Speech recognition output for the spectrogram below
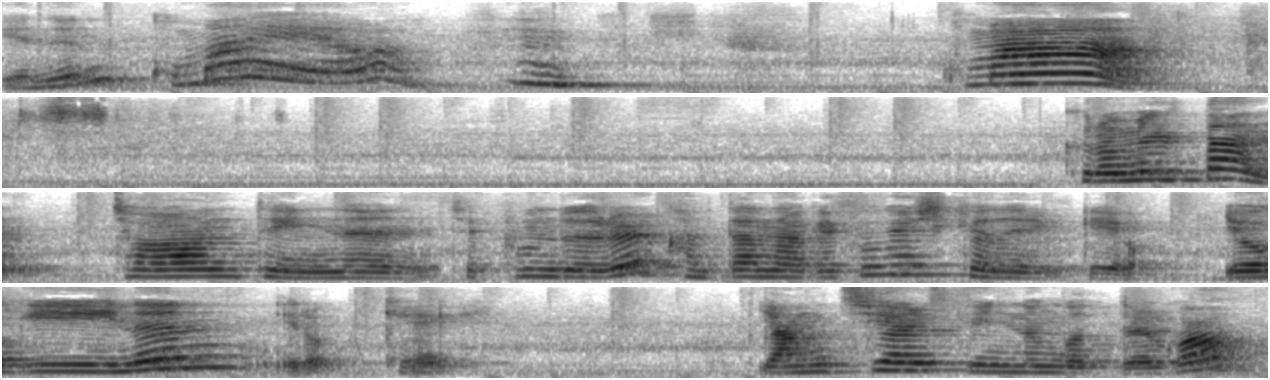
얘는 구마예요. 구마! 그럼 일단 저한테 있는 제품들을 간단하게 소개시켜 드릴게요. 여기는 이렇게 양치할 수 있는 것들과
